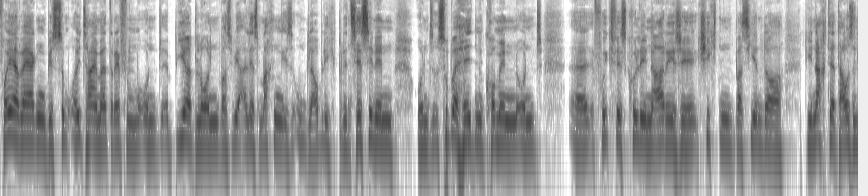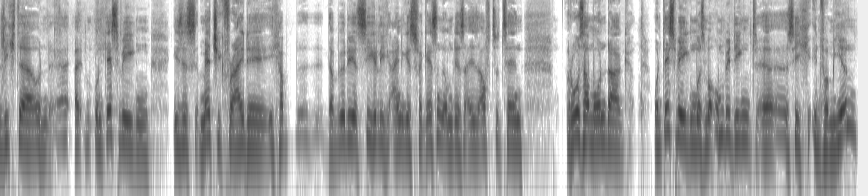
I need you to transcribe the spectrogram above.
Feuerwerken bis zum Oldtimer-Treffen und Biathlon, was wir alles machen, ist unglaublich. Prinzessinnen und Superhelden kommen und äh, Volksfest-kulinarische Geschichten passieren da. Die Nacht der tausend Lichter und, äh, und deswegen ist es Magic Friday. Ich habe, da würde jetzt sicherlich einiges vergessen, um das alles aufzuzählen. Rosa-Montag. Und deswegen muss man unbedingt äh, sich informieren.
